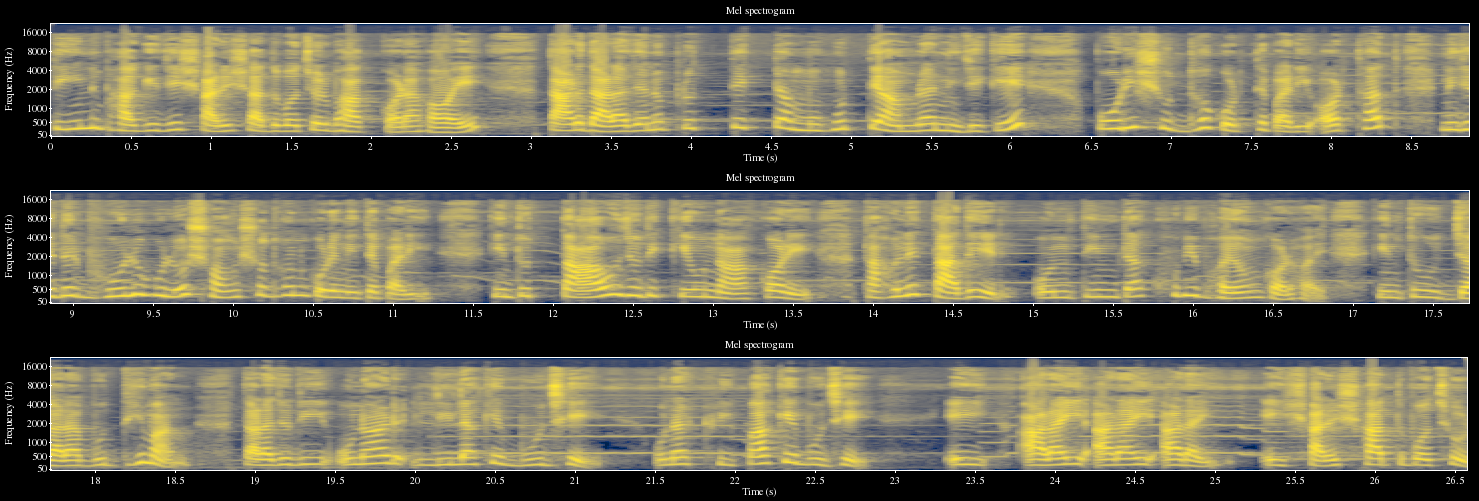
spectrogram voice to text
তিন ভাগে যে সাড়ে সাত বছর ভাগ করা হয়, তার দ্বারা যেন প্রত্যেকটা মুহূর্তে আমরা নিজেকে পরিশুদ্ধ করতে পারি, অর্থাৎ নিজেদের ভুলগুলো সংশোধন করে নিতে পারি। কিন্তু তাও যদি কেউ না করে, তাহলে তাদের অন্তিমটা খুবই ভয়ঙ্কর হয়। কিন্তু যারা বুদ্ধিমান, তারা যদি ওনার লীলাকে বুঝে ওনার কৃপাকে বুঝে এই আড়াই আড়াই আড়াই, এই সাড়ে সাত বছর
